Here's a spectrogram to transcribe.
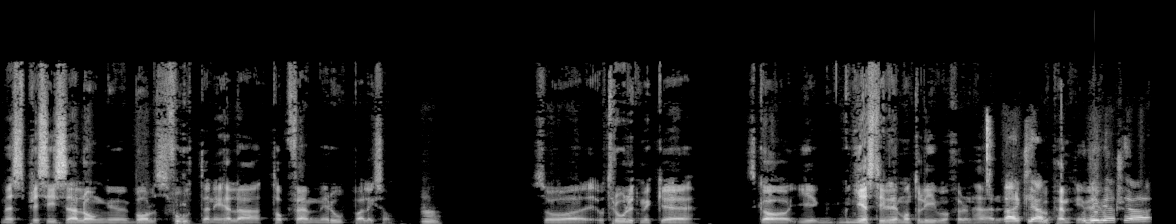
mest precisa långbollsfoten i hela topp 5 Europa liksom. Mm. Så otroligt mycket ska ge, ges till Montolivo för den här Verkligen. upphämtningen Och det vet, jag,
